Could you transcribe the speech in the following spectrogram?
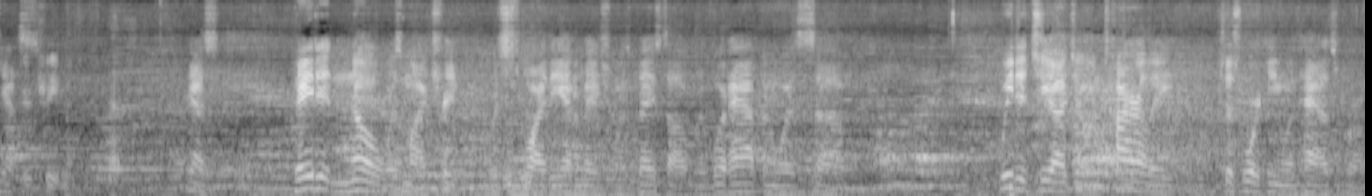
Yes. your treatment? Yes, they didn't know it was my treatment, which is why the animation was based off of. It. What happened was uh, we did GI Joe entirely just working with Hasbro,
